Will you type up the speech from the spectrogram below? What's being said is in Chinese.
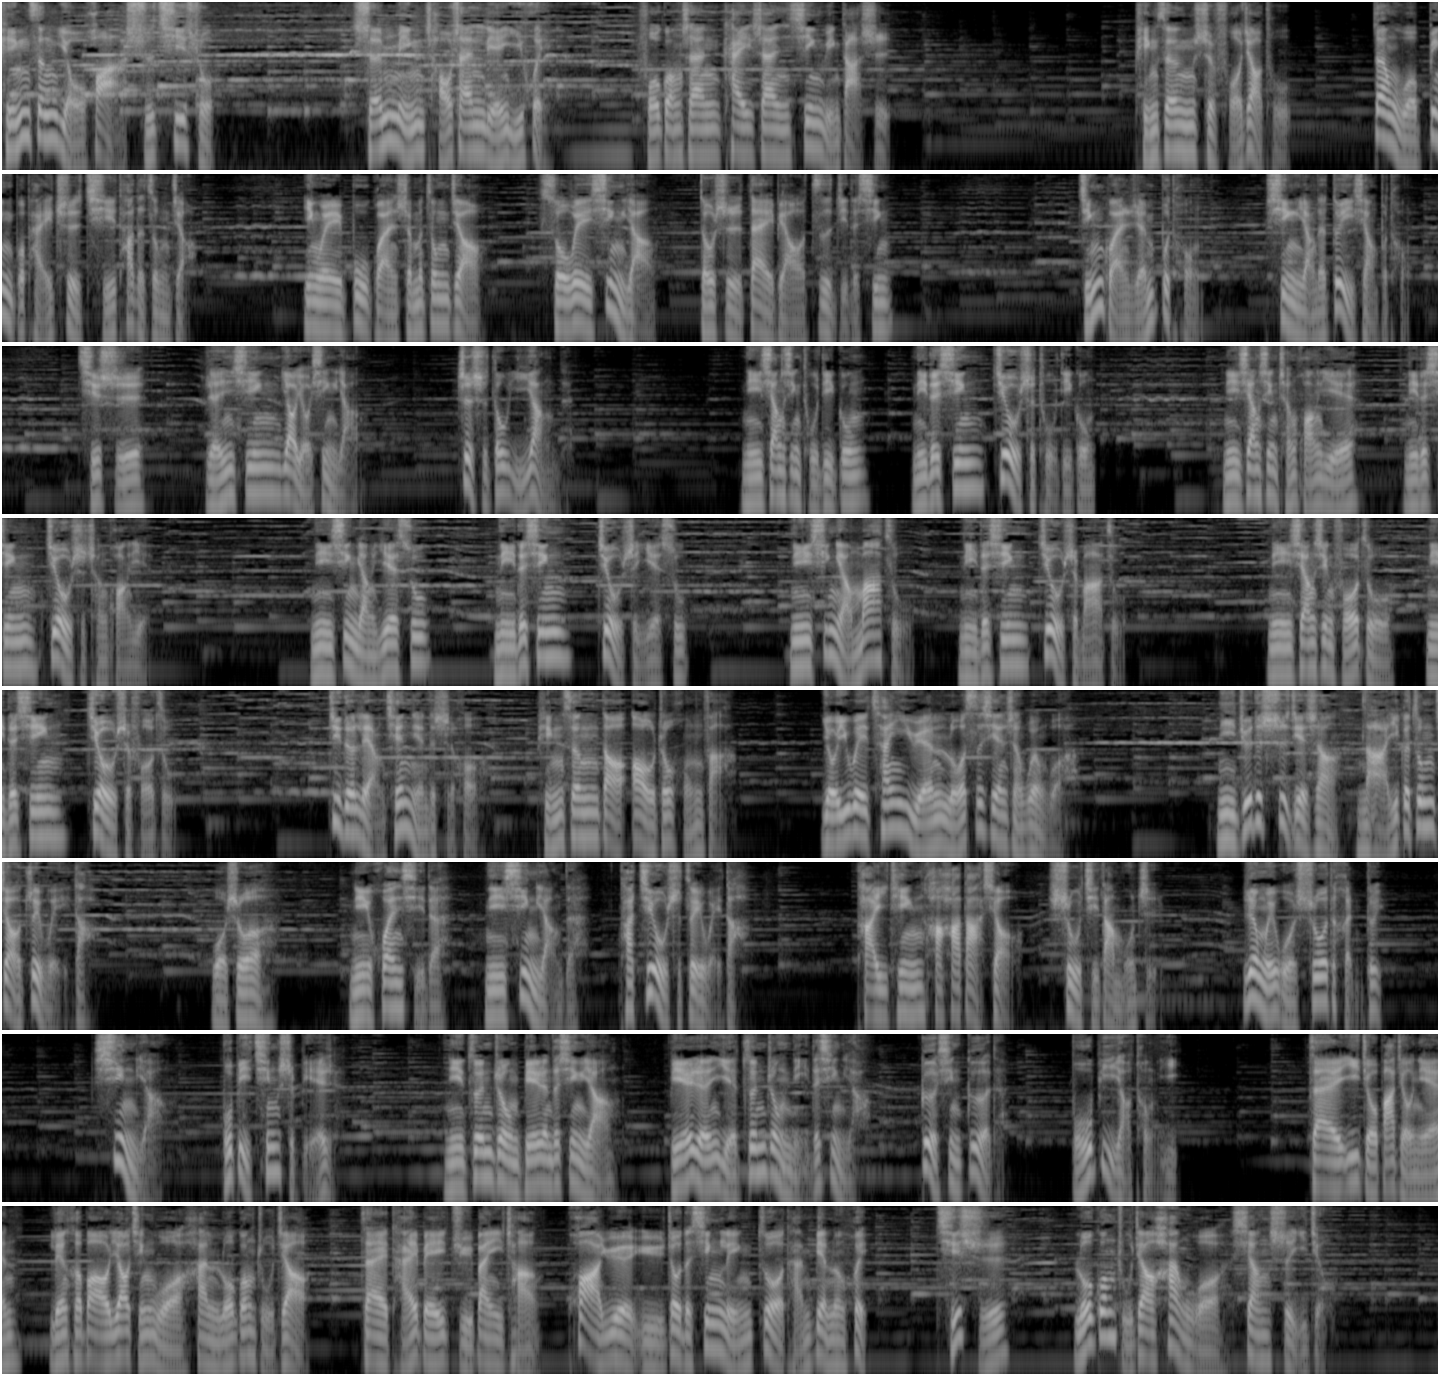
贫僧有话十七说。神明朝山联谊会，佛光山开山星云大师。贫僧是佛教徒，但我并不排斥其他的宗教，因为不管什么宗教，所谓信仰，都是代表自己的心。尽管人不同，信仰的对象不同。其实，人心要有信仰，这是都一样的。你相信土地公，你的心就是土地公；你相信城隍爷，你的心就是城隍爷；你信仰耶稣，你的心就是耶稣；你信仰妈祖，你的心就是妈祖；你相信佛祖，你的心就是佛祖。记得两千年的时候，贫僧到澳洲弘法，有一位参议员罗斯先生问我：“你觉得世界上哪一个宗教最伟大？”我说：“你欢喜的，你信仰的，它就是最伟大。”他一听，哈哈大笑，竖起大拇指，认为我说的很对。信仰不必轻视别人。你尊重别人的信仰，别人也尊重你的信仰，各信各的，不必要统一。在一九八九年，《联合报》邀请我和罗光主教在台北举办一场跨越宇宙的心灵座谈辩论会。其实，罗光主教和我相识已久，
